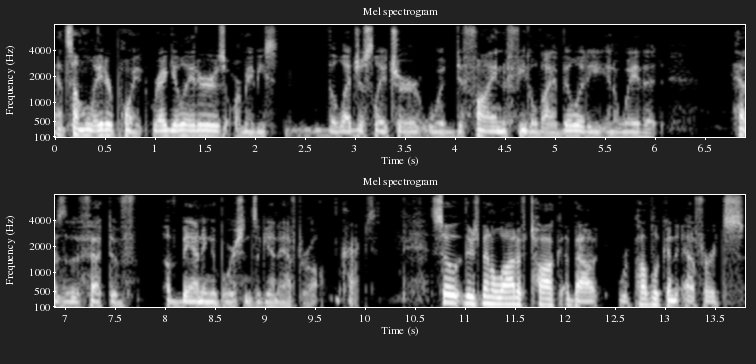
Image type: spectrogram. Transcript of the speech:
at some later point, regulators or maybe the legislature would define fetal viability in a way that has the effect of of banning abortions again after all. Correct. So there's been a lot of talk about Republican efforts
